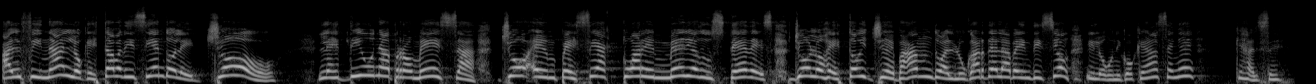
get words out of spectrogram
Al final lo que estaba diciéndole, yo les di una promesa. Yo empecé a actuar en medio de ustedes. Yo los estoy llevando al lugar de la bendición. Y lo único que hacen es quejarse.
